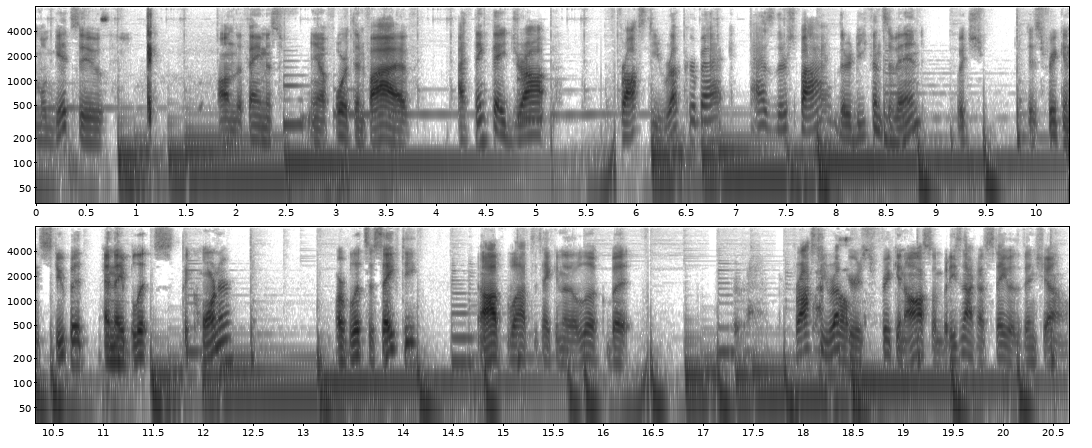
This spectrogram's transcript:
we'll get to on the famous you know fourth and five, I think they drop Frosty Rucker back as their spy, their defensive end, which is freaking stupid, and they blitz the corner or blitz a safety. I'll, we'll have to take another look, but Frosty Wow. Rucker is freaking awesome, but he's not going to stay with Vince Young.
